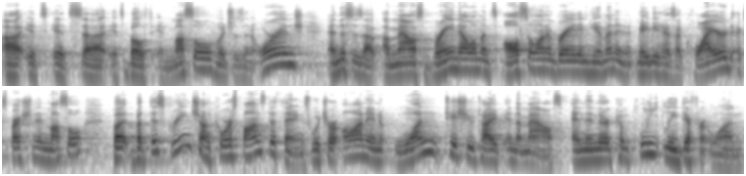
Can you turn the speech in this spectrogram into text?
uh, it's, it's, uh, it's both in muscle, which is an orange, and this is a, a, mouse brain element, also on a brain in human, and maybe it has acquired expression in muscle. But, but this green chunk corresponds to things which are on in one tissue type in the mouse, and then they're a completely different one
